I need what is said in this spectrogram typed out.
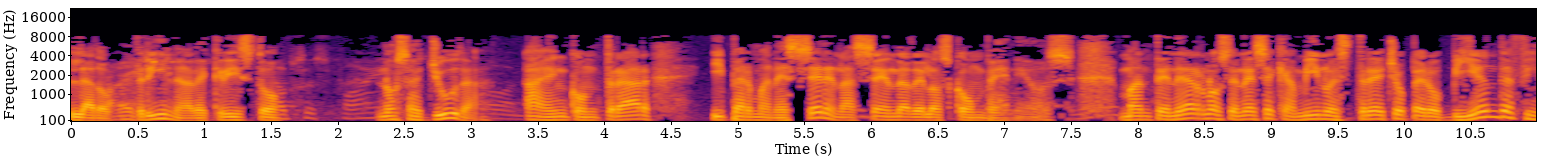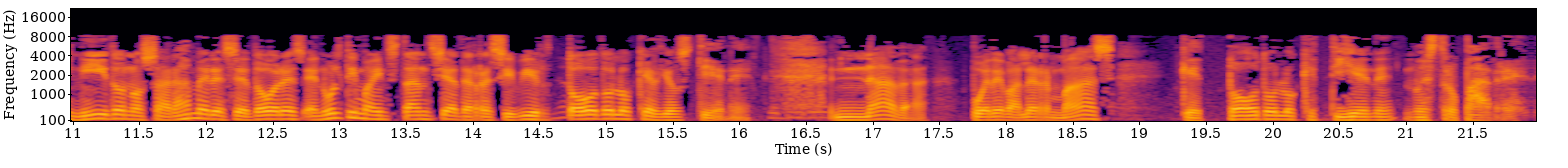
La doctrina de Cristo nos ayuda a encontrar y permanecer en la senda de los convenios. Mantenernos en ese camino estrecho pero bien definido nos hará merecedores en última instancia de recibir todo lo que Dios tiene. Nada puede valer más que todo lo que tiene nuestro Padre.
